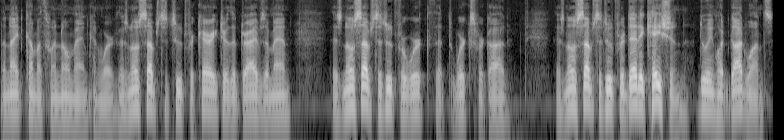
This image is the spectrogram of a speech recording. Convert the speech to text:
The night cometh when no man can work. There's no substitute for character that drives a man. There's no substitute for work that works for God. There's no substitute for dedication, doing what God wants.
